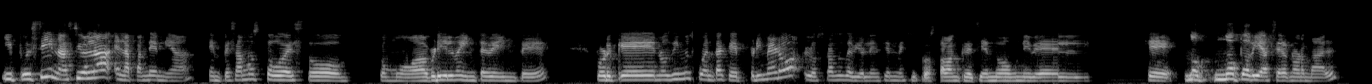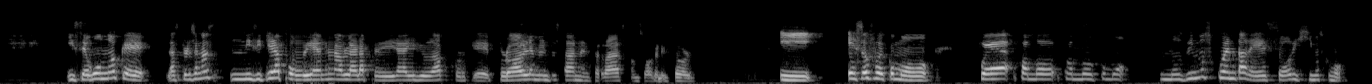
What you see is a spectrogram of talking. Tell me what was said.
Y pues sí, nació en la, en la pandemia. Empezamos todo esto como abril 2020, porque nos dimos cuenta que primero los casos de violencia en México estaban creciendo a un nivel que no, no podía ser normal. Y segundo, que las personas ni siquiera podían hablar a pedir ayuda porque probablemente estaban encerradas con su agresor. Y eso fue como, fue cuando, cuando como nos dimos cuenta de eso, dijimos como,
